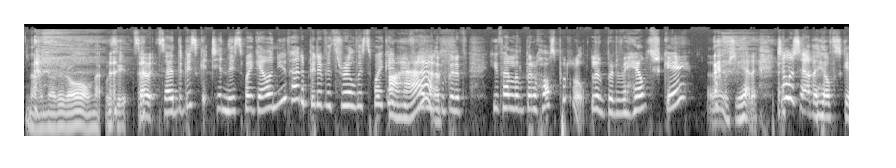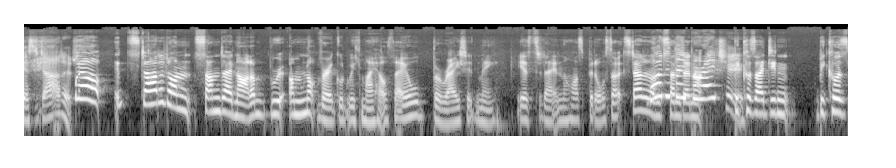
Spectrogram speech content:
No, not at all. That was it. So, so the biscuit tin this week, Ellen. You've had a bit of a thrill this weekend. I you've Had a little bit of. You've had a little bit of hospital. A little bit of a health scare. Oh, she had it. Tell us how the health scare started. Well, it started on Sunday night. I'm I'm not very good with my health. They all berated me yesterday in the hospital. So it started Why on did they Sunday night berate you? because I didn't because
